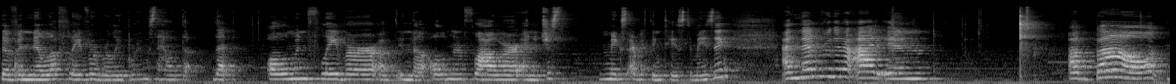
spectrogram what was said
the vanilla flavor really brings out the, that almond flavor of, in the almond flour and it just makes everything taste amazing. And then we're gonna add in about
